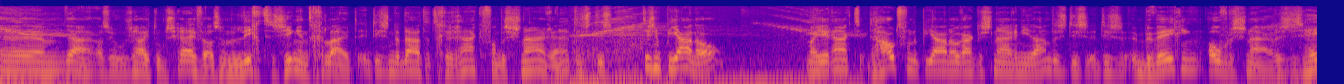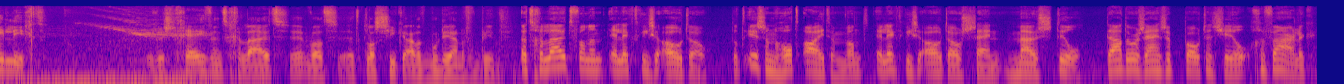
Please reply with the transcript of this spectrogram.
Uh, ja, als, hoe zou je het omschrijven? Als een licht zingend geluid. Het is inderdaad het geraak van de snaren. Het is, het is, het is een piano, maar je raakt, het hout van de piano raakt de snaren niet aan. Dus het is, het is een beweging over de snaren. Dus het is heel licht rustgevend geluid... Hè, wat het klassieke aan het moderne verbindt. Het geluid van een elektrische auto. Dat is een hot item, want elektrische auto's zijn muisstil. Daardoor zijn ze potentieel gevaarlijk.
